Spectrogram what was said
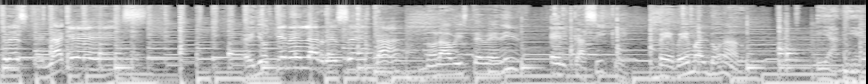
93 es la que es. Ellos tienen la receta, no la viste venir. El cacique, bebé Maldonado y Aniel.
